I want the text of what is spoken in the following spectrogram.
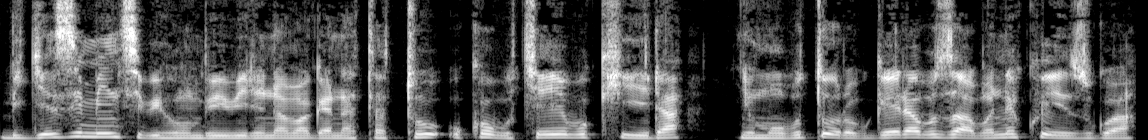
bigeze iminsi ibihumbi bibiri na magana atatu uko bukeye bukira nyuma ubuturo bwera buzabone kwezwa.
